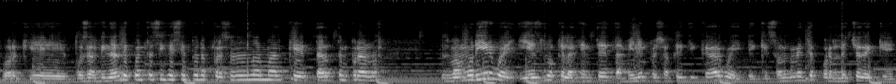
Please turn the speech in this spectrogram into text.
porque pues al final de cuentas sigue siendo una persona normal que tarde o temprano pues va a morir, güey. Y es lo que la gente también empezó a criticar, güey, de que solamente por el hecho de que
